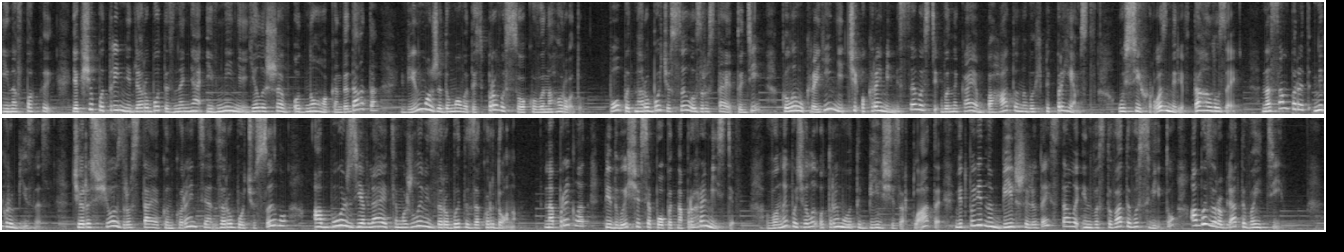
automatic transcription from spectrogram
І навпаки, якщо потрібні для роботи знання і вміння є лише в одного кандидата, він може домовитись про високу винагороду. Попит на робочу силу зростає тоді, коли в Україні чи окремій місцевості виникає багато нових підприємств усіх розмірів та галузей. Насамперед, мікробізнес, через що зростає конкуренція за робочу силу або ж з'являється можливість заробити за кордоном. Наприклад, підвищився попит на програмістів. Вони почали отримувати більші зарплати, відповідно, більше людей стали інвестувати в освіту, аби заробляти в ІТ.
